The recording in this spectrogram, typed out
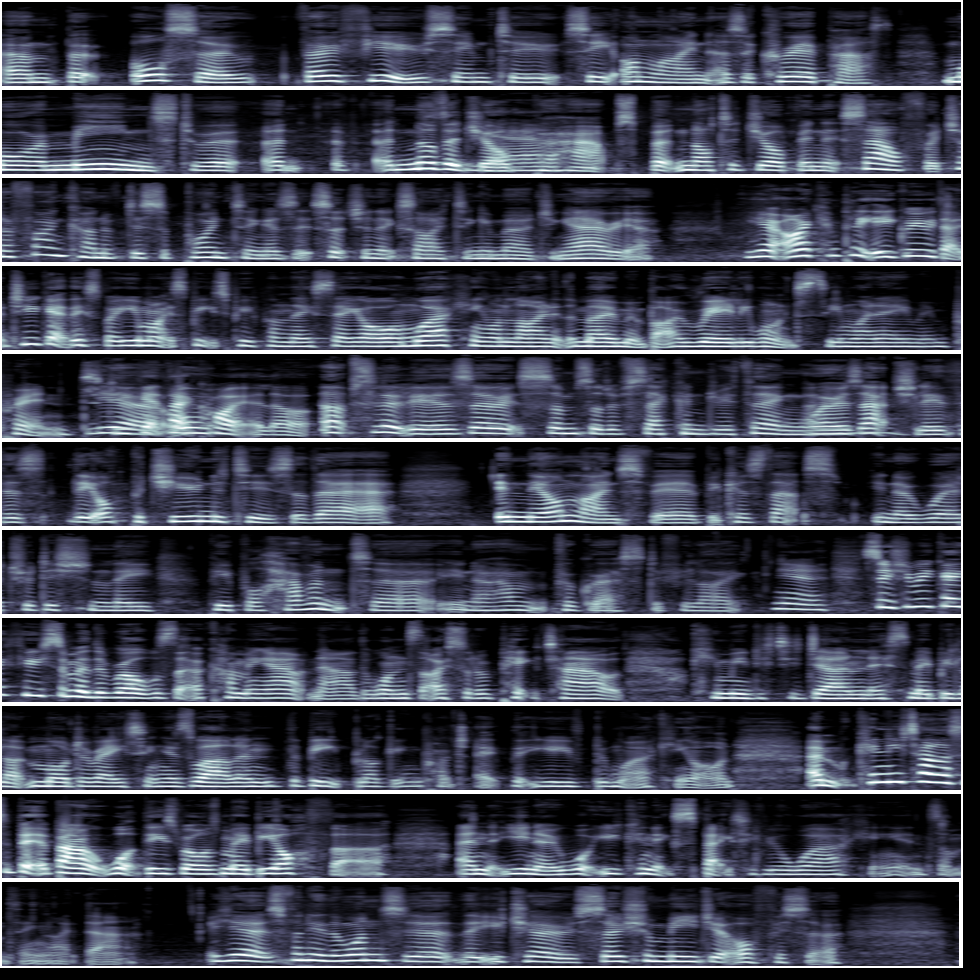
Um, but also, very few seem to see online as a career path, more a means to a, a, a, another job, yeah. perhaps, but not a job in itself, which I find kind of disappointing as it's such an exciting emerging area. Yeah, I completely agree with that. Do you get this where you might speak to people and they say, "Oh, I'm working online at the moment, but I really want to see my name in print." Do yeah, you get that quite a lot? Absolutely, as though it's some sort of secondary thing. Whereas oh. actually, there's the opportunities are there in the online sphere because that's you know where traditionally people haven't uh, you know haven't progressed if you like. Yeah. So should we go through some of the roles that are coming out now the ones that i sort of picked out community journalists maybe like moderating as well and the beat blogging project that you've been working on? Um, can you tell us a bit about what these roles maybe offer and you know what you can expect if you're working in something like that? Yeah it's funny the ones uh, that you chose social media officer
